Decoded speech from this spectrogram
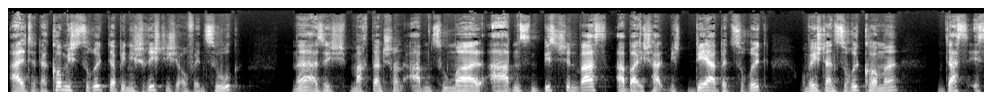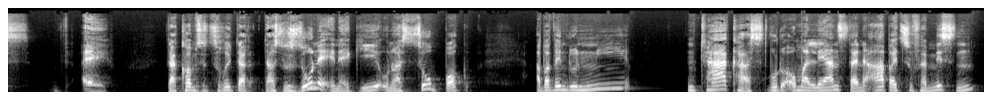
Alter, da komme ich zurück, da bin ich richtig auf Entzug. Ne? Also ich mache dann schon ab und zu mal abends ein bisschen was, aber ich halte mich derbe zurück. Und wenn ich dann zurückkomme, das ist, ey, da kommst du zurück, da, da hast du so eine Energie und hast so Bock. Aber wenn du nie einen Tag hast, wo du auch mal lernst, deine Arbeit zu vermissen,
